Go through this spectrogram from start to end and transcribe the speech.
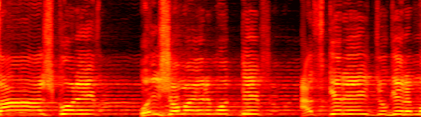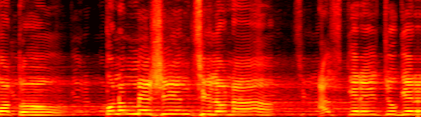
চাষ করে ওই সময়ের মধ্যে আজকের এই যুগের মতো কোনো মেশিন ছিল না। আজকের এই যুগের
